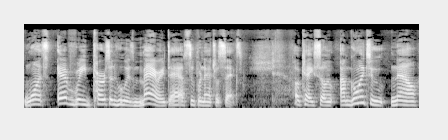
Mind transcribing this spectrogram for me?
wants every person who is married to have supernatural sex. Okay, so I'm going to now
